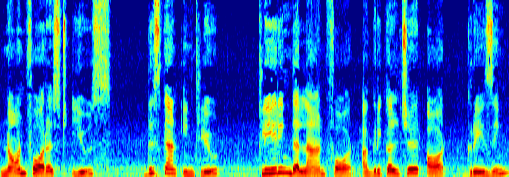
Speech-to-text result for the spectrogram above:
non forest use. This can include clearing the land for agriculture or grazing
